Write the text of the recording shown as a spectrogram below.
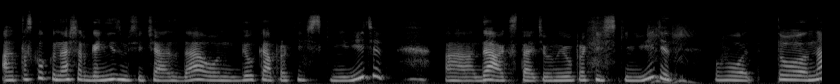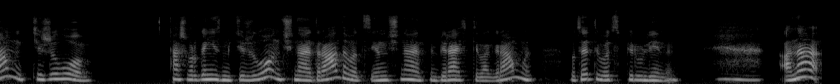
А поскольку наш организм сейчас, да, он белка практически не видит, а, да, кстати, он его практически не видит, вот, то нам тяжело, нашему организму тяжело, он начинает радоваться и он начинает набирать килограммы вот этой вот спирулины. Она,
